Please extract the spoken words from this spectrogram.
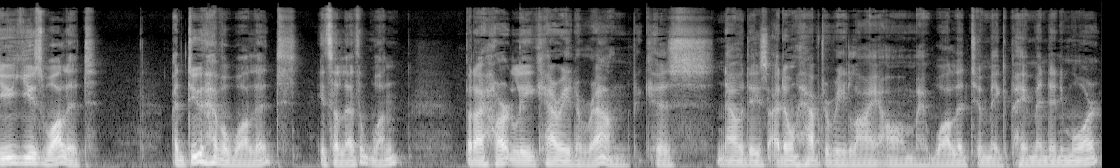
Do you use wallet? I do have a wallet. It's a leather one, but I hardly carry it around because nowadays I don't have to rely on my wallet to make payment anymore.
